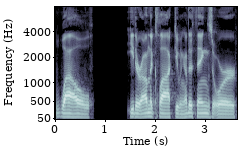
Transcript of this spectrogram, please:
while either on the clock doing other things or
